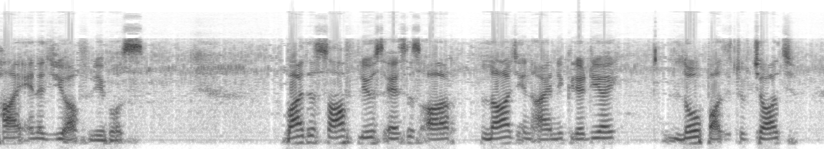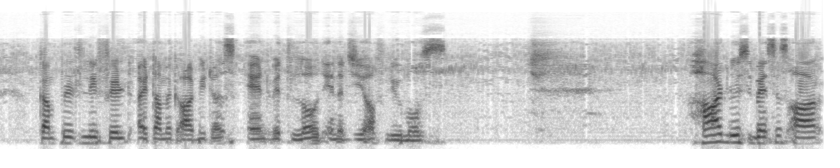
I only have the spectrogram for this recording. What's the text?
high energy of LUMOS. While the soft Lewis acids are large in ionic radii, low positive charge, completely filled atomic orbitals, and with low energy of LUMOS. Hard Lewis bases are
